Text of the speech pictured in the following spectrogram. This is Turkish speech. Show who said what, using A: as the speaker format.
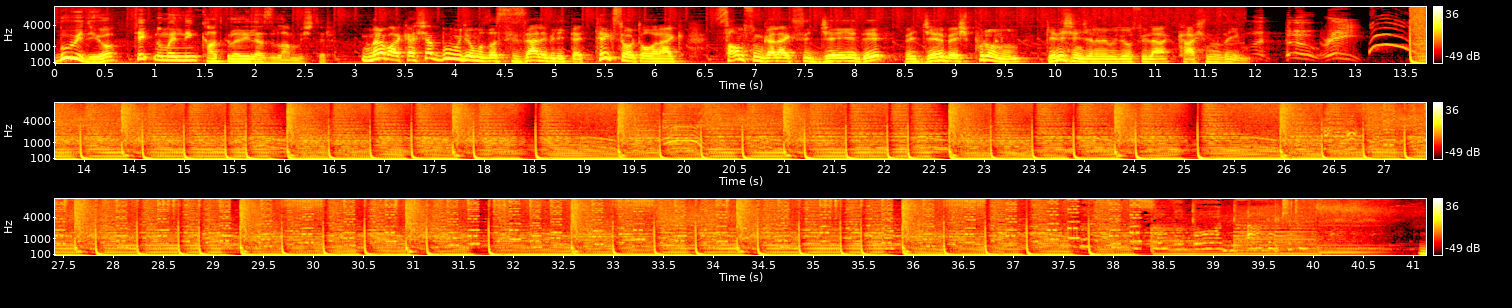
A: Bu video Teknomali'nin katkılarıyla hazırlanmıştır.
B: Merhaba arkadaşlar bu videomuzda sizlerle birlikte TechSort olarak Samsung Galaxy C7 ve C5 Pro'nun geniş inceleme videosuyla karşınızdayım.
